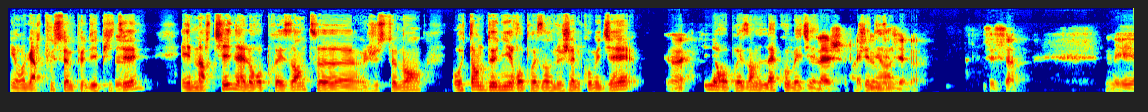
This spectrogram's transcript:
ils regardent tous un peu dépités. Mm. Et Martine, elle représente justement, autant Denis représente le jeune comédien, Martine représente la comédienne la, en général. C'est ça. Mais,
